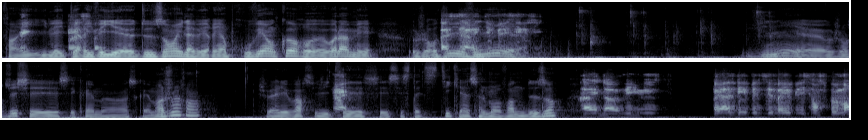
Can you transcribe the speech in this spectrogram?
Enfin, il, il a été Ouais, arrivé il y a deux ans, il avait rien prouvé encore. euh, voilà, mais ah, aujourd'hui, ça a été Vini, euh. Vini euh, aujourd'hui, c'est quand, même un- quand même un joueur. hein. Je vais aller voir ses, vite fait ses, ses statistiques. Il a seulement 22 ans. Ah, non, mais lui, regardez, Benzema est blessé en ce moment.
